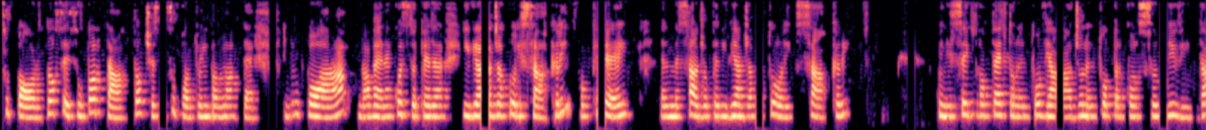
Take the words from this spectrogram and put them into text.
supporto, sei supportato, c'è supporto intorno a te. Gruppo A, va bene, questo è per i viaggiatori sacri, ok? È il messaggio per i viaggiatori sacri, quindi sei protetto nel tuo viaggio, nel tuo percorso di vita.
